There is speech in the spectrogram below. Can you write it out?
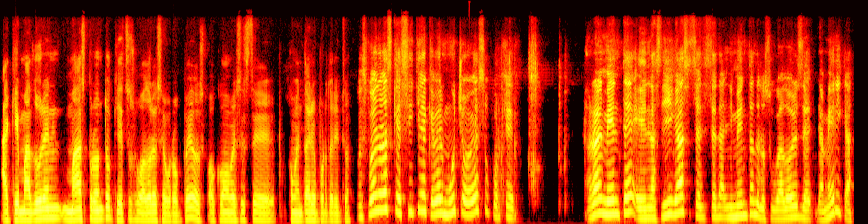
a que maduren más pronto que estos jugadores europeos. ¿O cómo ves este comentario, Porterito? Pues bueno, es que sí tiene que ver mucho eso, porque realmente en las ligas se, alimentan de los jugadores de América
